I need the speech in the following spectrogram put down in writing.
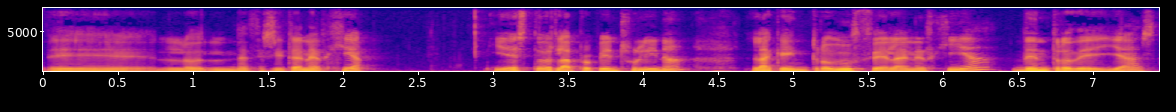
eh, necesita energía. Y esto es la propia insulina la que introduce la energía dentro de ellas.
